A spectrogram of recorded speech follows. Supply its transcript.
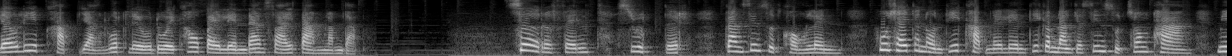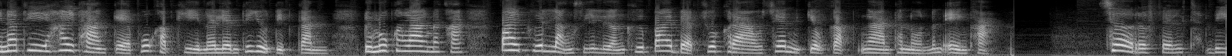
แล้วรีบขับอย่างรวดเร็วโดยเข้าไปเลนด้านซ้ายตามลำดับ เซอร์เฟนต์สรุตเตอร์การสิ้นสุดของเลน ผู้ใช้ถนนที่ขับในเลนที่กำลังจะสิ้นสุดช่องทาง มีหน้าที่ให้ทางแก่ผู้ขับขี่ในเลนที่อยู่ติดกัน ดูรูปข้างล่างนะคะ ป้ายพื้นหลังสีเหลืองคือป้ายแบบชั่วคราว เช่น เกี่ยวกับงานถนนนั่นเองค่ะเชอร์เฟลต์บี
